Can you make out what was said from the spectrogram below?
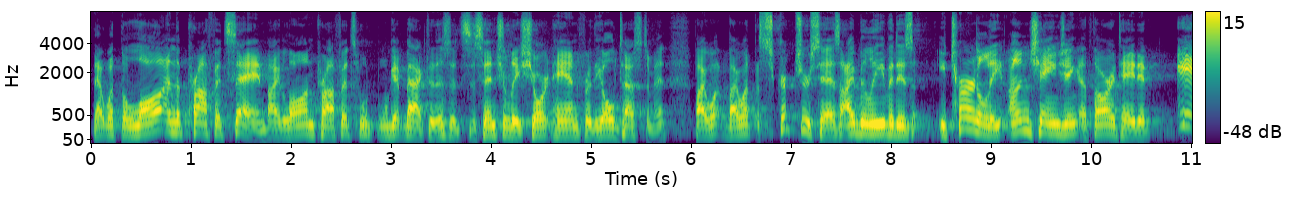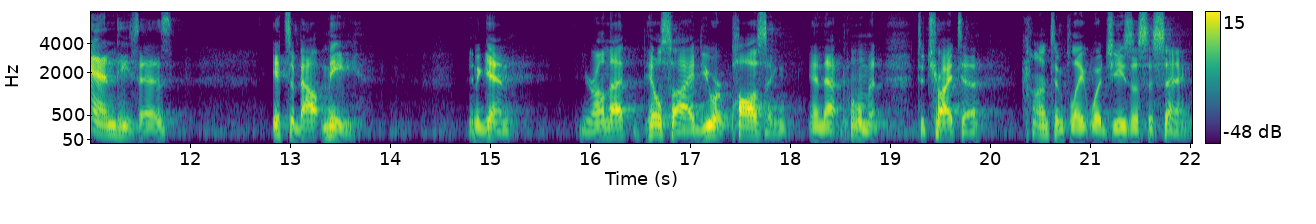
that what the law and the prophets say, and by law and prophets, we'll, we'll, get back to this, it's essentially shorthand for the Old Testament. By what, by what the scripture says, I believe it is eternally unchanging, authoritative, and he says, it's about me. And again, you're on that hillside, you are pausing in that moment to try to contemplate what Jesus is saying.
